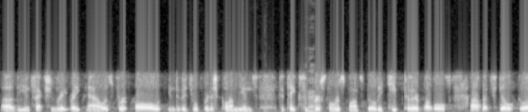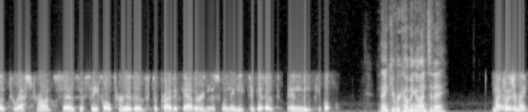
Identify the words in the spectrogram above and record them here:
uh, the infection rate right now is for all individual British Columbians to take some okay. personal responsibility, keep to their bubbles, uh, but still go out to restaurants as a safe alternative to private gatherings when they need to get out and meet people. Thank you for coming on today. My pleasure, Mike.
